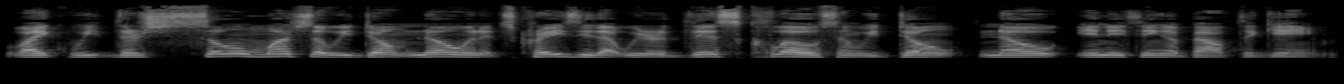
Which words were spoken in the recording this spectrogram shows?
Like we, there's so much that we don't know, and it's crazy that we are this close and we don't know anything about the game.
